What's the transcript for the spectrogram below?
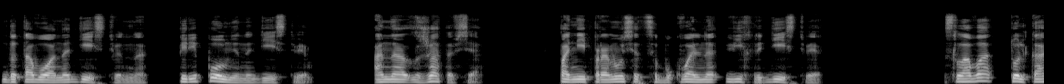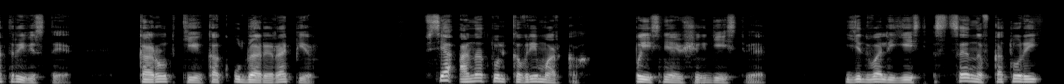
до того она действенна, переполнена действием. она сжата вся. По ней проносится буквально вихрь действия. Слова только отрывистые, короткие, как удары рапир. Вся она только в ремарках, поясняющих действия. Едва ли есть сцена, в которой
